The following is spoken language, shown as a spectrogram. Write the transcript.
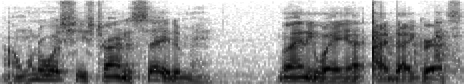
I wonder what she's trying to say to me. Well, anyway, I, I digress.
